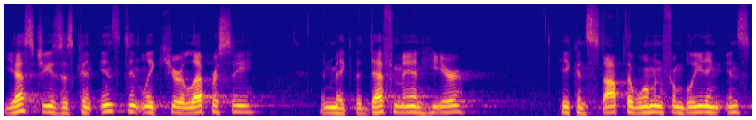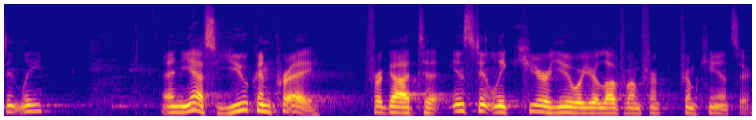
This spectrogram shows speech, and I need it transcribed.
Yes, Jesus can instantly cure leprosy and make the deaf man hear. He can stop the woman from bleeding instantly. And yes, you can pray for God to instantly cure you or your loved one from, from cancer.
